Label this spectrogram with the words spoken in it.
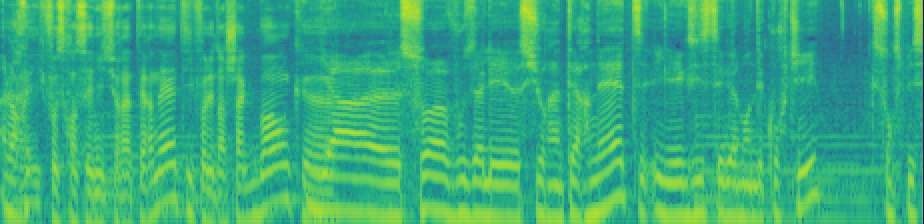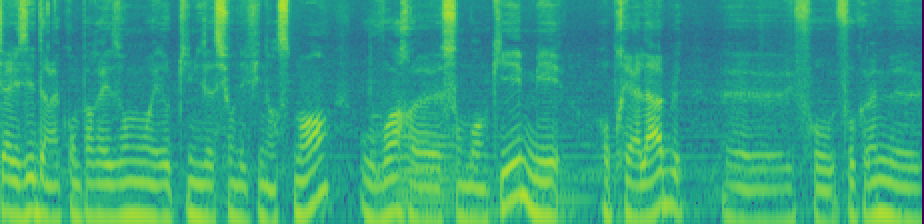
Alors, Euh, Il faut se renseigner sur Internet, il faut aller dans chaque banque Il y a soit vous allez sur Internet, il existe également des courtiers qui sont spécialisés dans la comparaison et l'optimisation des financements, ou voir son banquier, mais au préalable, il faut, faut quand même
